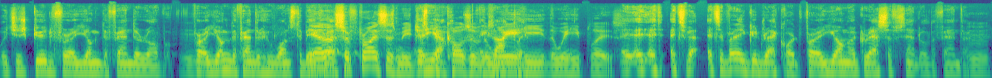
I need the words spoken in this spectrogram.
which is good for a young defender, Rob. Mm. For a young defender who wants to be. Yeah, aggressive. that surprises me just uh, yeah, because of exactly. the way he the way he plays. It, it, it's it's a very good record for a young, aggressive central defender. Mm.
